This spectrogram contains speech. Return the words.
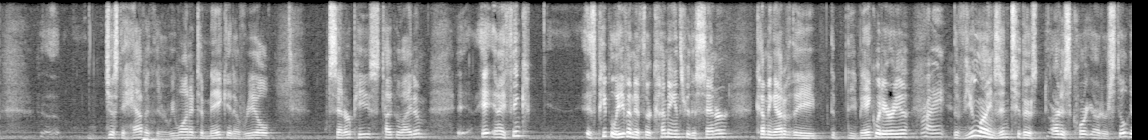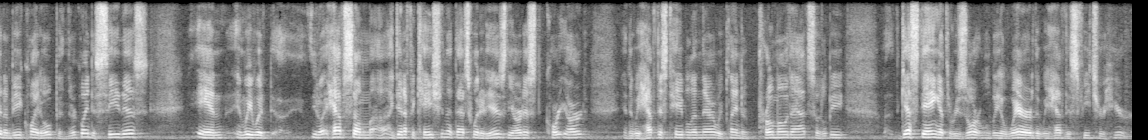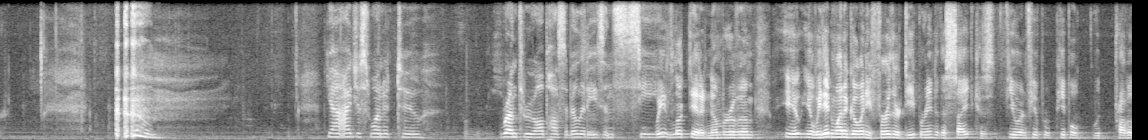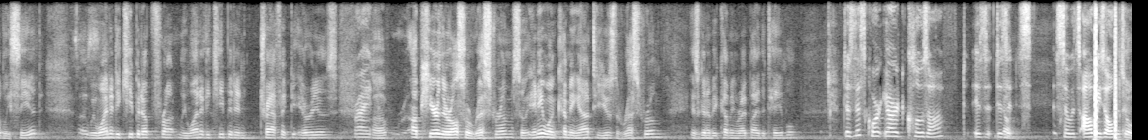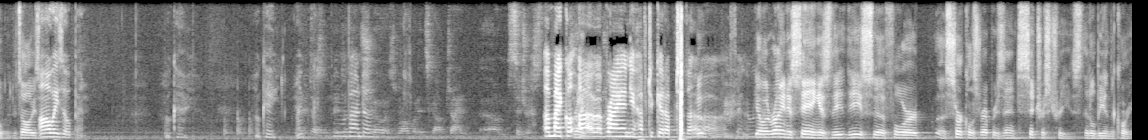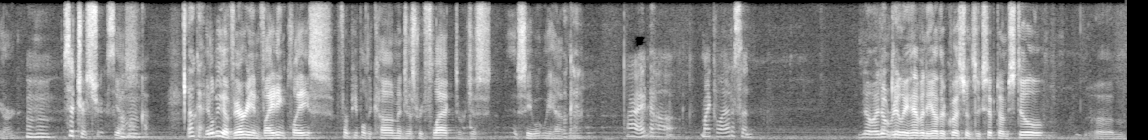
just to have it there. We wanted to make it a real centerpiece type of item. And I think as people, even if they're coming in through the center, coming out of the, the the banquet area, Right. the view lines into the artist courtyard are still going to be quite open. They're going to see this, and, and we would, uh, you know, have some uh, identification that that's what it is, the artist courtyard, and that we have this table in there. We plan to promo that, so it'll be Guests staying at the resort will be aware that we have this feature here. Yeah, I just wanted to run through all possibilities and see. We looked at a number of them. You, you know, we didn't want to go any further deeper into the site because fewer and fewer people would probably see it. Uh, we wanted to keep it up front. We wanted to keep it in trafficked areas. Right. Uh, up here, there are also restrooms, so anyone coming out to use the restroom is going to be coming right by the table. Does this courtyard close off? Is it, does No. it, so it's always open? It's open. It's always open. Always open? Okay. Okay. I- Move on to- as well, citrus. Uh, Michael, Right. uh, Ryan, you have to get up to the, uh, thing. Yeah, what Ryan is saying is the, these uh, four uh, circles represent citrus trees that'll be in the courtyard. citrus trees. Yes. Mhm, okay. Okay. It'll be a very inviting place for people to come and just reflect or just see what we have Okay. there. All right, uh, Michael Addison. No, I don't really have any other questions, except I'm still um,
